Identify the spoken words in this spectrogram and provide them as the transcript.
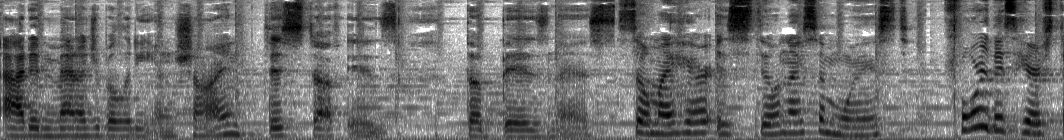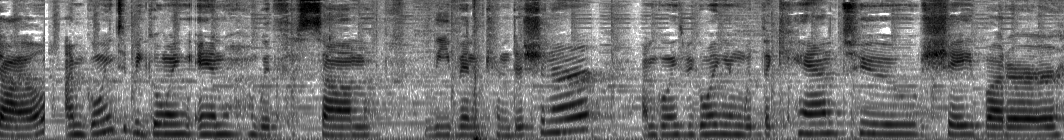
added manageability and shine. This stuff is the business. So my hair is still nice and moist. For this hairstyle, I'm going to be going in with some leave-in conditioner. I'm going to be going in with the Cantu Shea Butter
